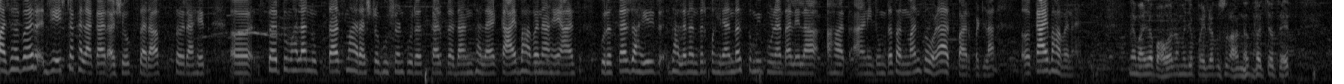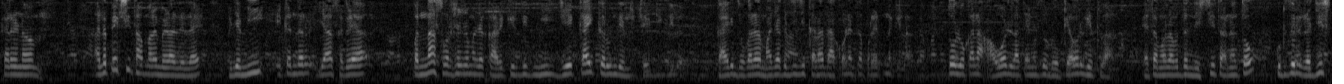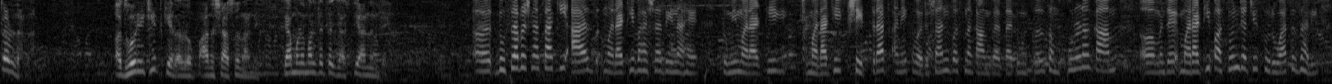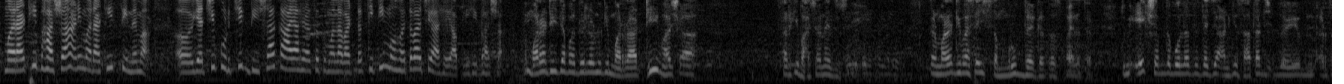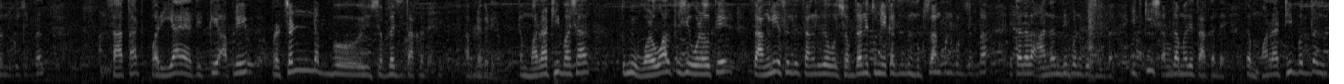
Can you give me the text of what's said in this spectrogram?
माझ्यावर ज्येष्ठ कलाकार अशोक सराफ सर आहेत. सर तुम्हाला नुकताच महाराष्ट्र भूषण पुरस्कार प्रदान झाला आहे काय भावना आहे? आज पुरस्कार जाहीर झाल्यानंतर पहिल्यांदाच तुम्ही पुण्यात आलेला आहात आणि तुमचा सन्मान सोहळा आज पार पडला. काय भावना आहे? नाही माझ्या भावना म्हणजे पहिल्यापासून आनंदाच्याच आहेत. कारण अनपेक्षित हा मला मिळालेला आहे. म्हणजे मी एकंदर या सगळ्या पन्नास वर्षाच्या माझ्या कारकिर्दीत मी जे काही करून दिलं ते दिलं. काही दुकानात माझ्याकडची जी कला दाखवण्याचा प्रयत्न केला तो लोकांना आवडला त्याने तो डोक्यावर घेतला याचा मलाबद्दल निश्चित आनंद तो कुठेतरी रजिस्टर झाला. अधोरेखित केला लोक शासनाने त्यामुळे मला त्याचा जास्ती आनंद आहे. दुसरा प्रश्न असा की आज मराठी भाषा दिन आहे. तुम्ही मराठी मराठी क्षेत्रात अनेक वर्षांपासून काम करताय. तुमचं संपूर्ण काम म्हणजे मराठीपासून ज्याची सुरुवात झाली मराठी भाषा आणि मराठी सिनेमा याची पुढची दिशा काय आहे असं तुम्हाला वाटतं? किती महत्त्वाची आहे आपली ही भाषा? मराठीच्या बदलून की मराठी भाषा सारखी भाषा नाही दुसरी. कारण मराठी भाषा ही समृद्ध आहे का तसं पाहिलं तर. तुम्ही एक शब्द बोलला तर त्याचे आणखी सात आठ शब्द हे अर्थ निघू शकतात. सात आठ पर्याय आहेत इतकी आपली प्रचंड शब्दाची ताकद आहे आपल्याकडे. तर मराठी भाषा तुम्ही वळवाल तशी वळवते चांगली असेल तर चांगली शब्दाने तुम्ही एखाद्याचं नुकसान पण करू शकता एखाद्याला आनंदी पण करू शकता. इतकी शब्दामध्ये ताकद आहे. तर मराठीबद्दल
